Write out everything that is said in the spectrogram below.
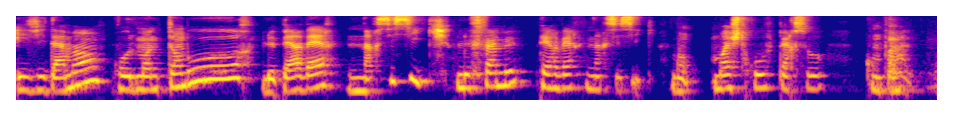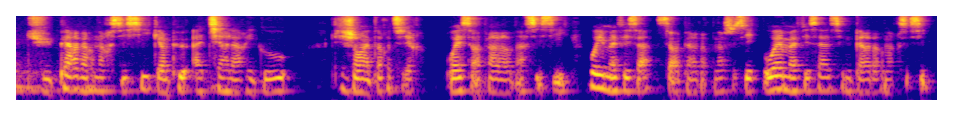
évidemment, roulement de tambour, le pervers narcissique. Le fameux pervers narcissique. Bon, moi je trouve perso qu'on parle du pervers narcissique un peu à la larigot. Les gens adorent dire ouais c'est un pervers narcissique. Ouais il m'a fait ça c'est un pervers narcissique. Ouais il m'a fait ça c'est une pervers narcissique.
